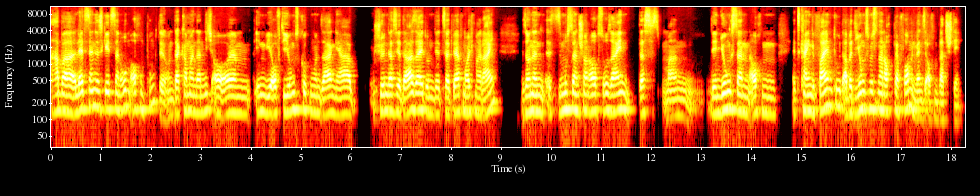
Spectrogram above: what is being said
Aber letzten Endes geht es dann oben auch um Punkte. Und da kann man dann nicht auch, ähm, irgendwie auf die Jungs gucken und sagen, ja, schön, dass ihr da seid und jetzt werfen wir euch mal rein. Sondern es muss dann schon auch so sein, dass man den Jungs dann auch ein, jetzt keinen Gefallen tut, aber die Jungs müssen dann auch performen, wenn sie auf dem Platz stehen.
